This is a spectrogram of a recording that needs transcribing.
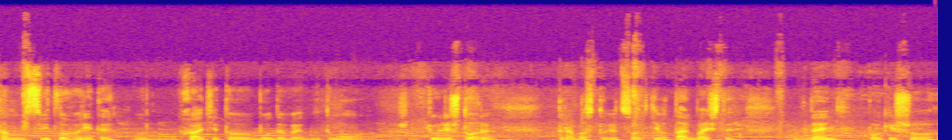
там світло горіти в- хаті, то буде видно. Тому тюлі штори треба 100%. Отак, бачите, в день поки що,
